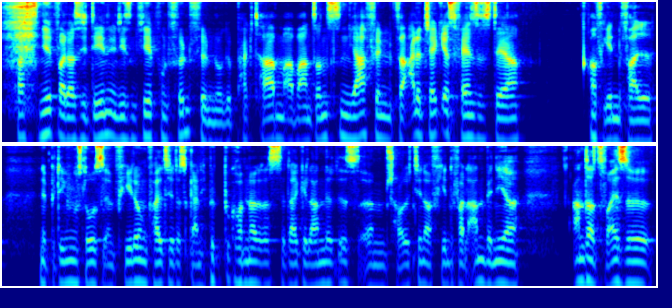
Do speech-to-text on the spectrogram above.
fasziniert war, dass sie den in diesen 4.5-Film nur gepackt haben. Aber ansonsten, ja, für, für alle Jackass-Fans ist der auf jeden Fall eine bedingungslose Empfehlung, falls ihr das gar nicht mitbekommen habt, dass der da gelandet ist. Ähm, schaut euch den auf jeden Fall an, wenn ihr ansatzweise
